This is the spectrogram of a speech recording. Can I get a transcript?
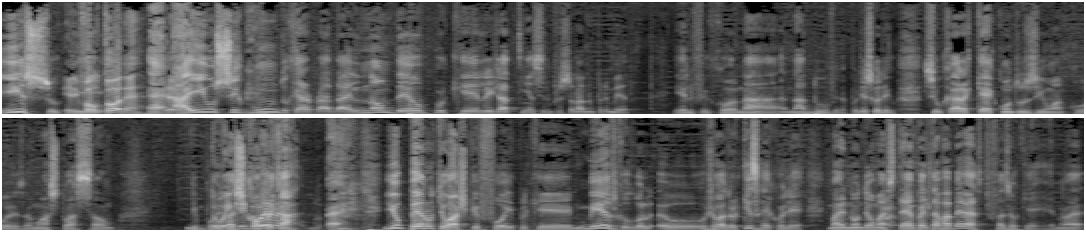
Isso. Ele que, voltou, né? É, é, aí o segundo que era para dar, ele não deu porque ele já tinha sido pressionado no primeiro. Ele ficou na, na dúvida. Por isso que eu digo: se o cara quer conduzir uma coisa, uma situação, depois vai se complicar. né? é. E o pênalti eu acho que foi, porque mesmo que o, o, o jogador quis recolher, mas não deu mais tempo, ele estava aberto. Fazer o quê? É,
